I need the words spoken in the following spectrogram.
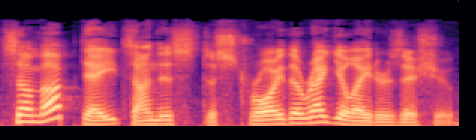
Some updates on this destroy the regulators issue.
